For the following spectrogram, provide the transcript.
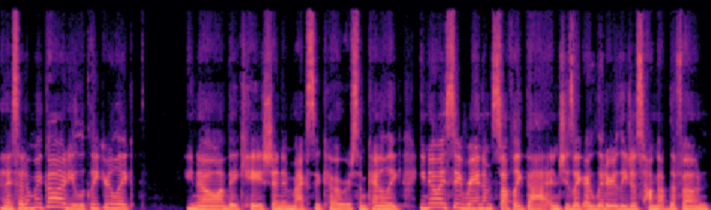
And I said, Oh my God, you look like you're like, you know, on vacation in Mexico or some kind of like, you know, I say random stuff like that. And she's like, I literally just hung up the phone.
